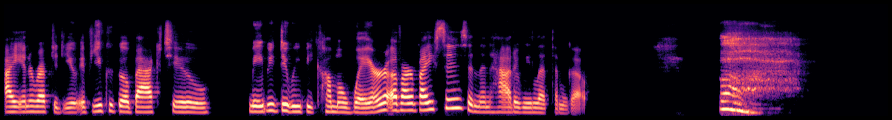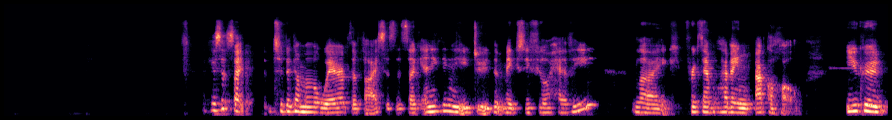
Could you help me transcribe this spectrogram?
i interrupted you if you could go back to maybe do we become aware of our vices and then how do we let them go I guess it's like to become aware of the vices. It's like anything that you do that makes you feel heavy. Like, for example, having alcohol. You could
